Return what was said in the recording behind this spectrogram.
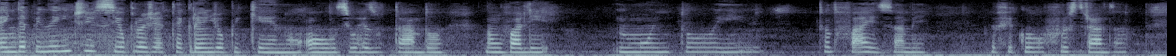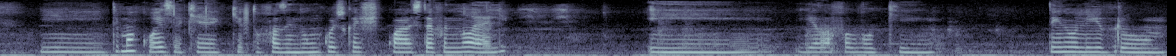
É independente se o projeto é grande ou pequeno, ou se o resultado não vale muito e tanto faz, sabe? Eu fico frustrada. E tem uma coisa que é que eu tô fazendo um curso com a Stephanie Noelle. E, e ela falou que tem no livro.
